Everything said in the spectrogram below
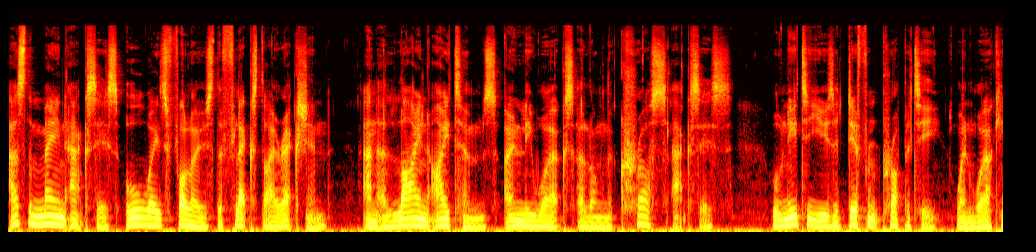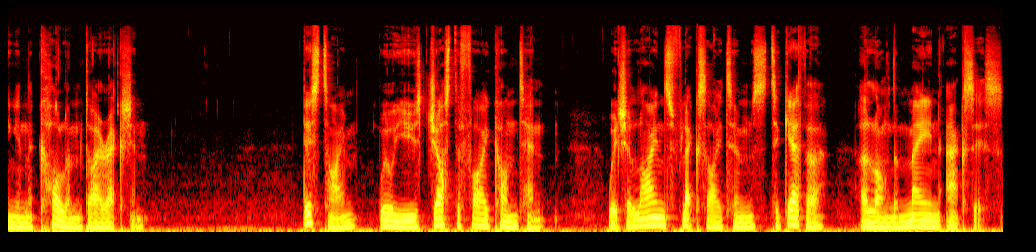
As the main axis always follows the flex direction and align items only works along the cross axis, we'll need to use a different property when working in the column direction. This time, we'll use justify content, which aligns flex items together along the main axis.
